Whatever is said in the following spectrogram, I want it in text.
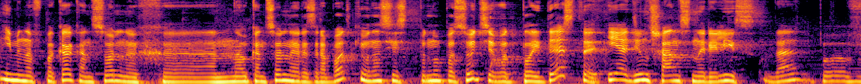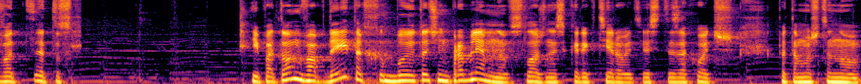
именно в ПК консольных э, консольной разработке у нас есть, ну, по сути, вот плейтесты и один шанс на релиз, да, вот эту и потом в апдейтах будет очень проблемно сложность корректировать, если ты захочешь. Потому что, ну,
